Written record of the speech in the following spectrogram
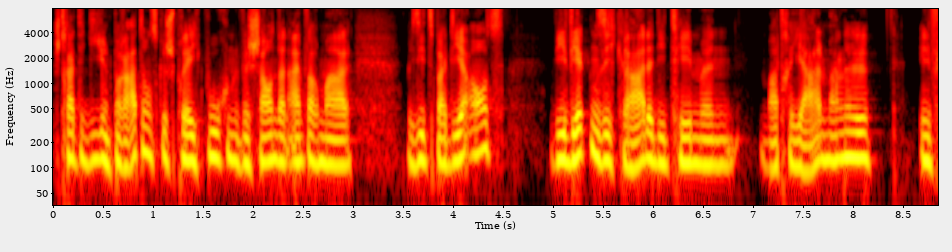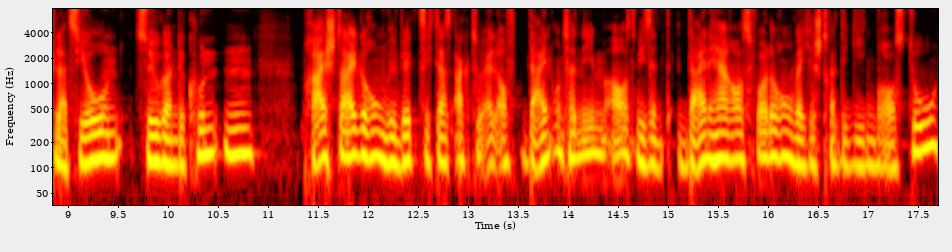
Strategie- und Beratungsgespräch buchen. Wir schauen dann einfach mal, wie sieht es bei dir aus? Wie wirken sich gerade die Themen Materialmangel, Inflation, zögernde Kunden, Preissteigerung, wie wirkt sich das aktuell auf dein Unternehmen aus? Wie sind deine Herausforderungen? Welche Strategien brauchst du?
